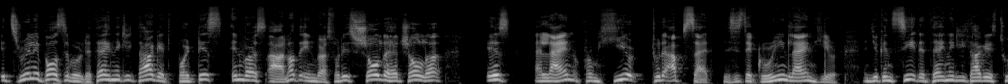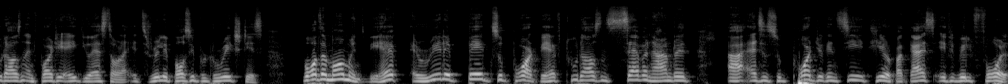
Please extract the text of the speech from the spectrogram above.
it's really possible the technical target for this inverse, uh, not inverse, for this shoulder head shoulder is a line from here to the upside. This is the green line here. And you can see the technical target is 2048 US dollar. It's really possible to reach this. For the moment, we have a really big support. We have 2,700 uh, as a support. You can see it here. But guys, if it will fall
